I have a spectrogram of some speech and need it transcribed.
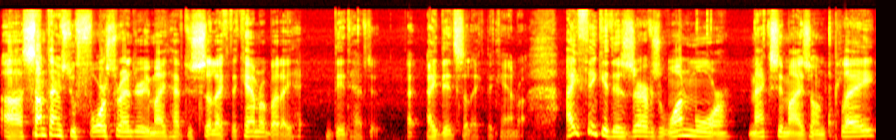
Uh, sometimes to force render, you might have to select the camera, but I did have to I did select the camera. I think it deserves one more maximize on play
